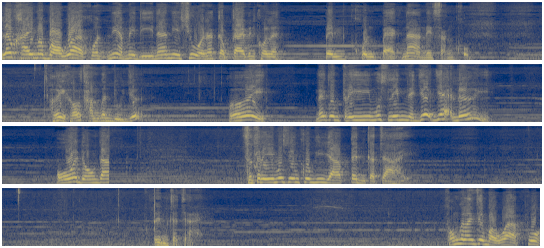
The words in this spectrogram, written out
แล้วใครมาบอกว่าคนเนี่ยไม่ดีนะนี่ชั่วนะกับกลายเป็นคนเลยเป็นคนแปลกหน้าในสังคม เฮ้ยเขาทำกันอยู่เยอะ เฮ้ยนักดนตรีมุสลิมเนี่ยเยอะแยะเลย โอ้ยโด่งดัง สตรีมุสลิมคุมฮิญาบเต้นกระจาย ต้นกระจาย ผมกำลังจะบอกว่าพวก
